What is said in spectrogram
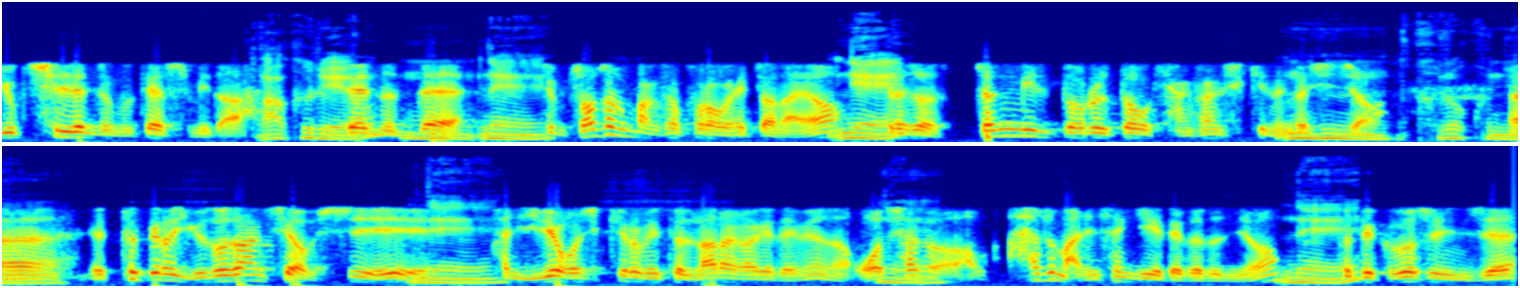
6, 7년 정도 됐습니다. 아 그래요? 됐는데 음, 네. 지금 조정 방사포라고 했잖아요. 네. 그래서 정밀도를 더욱 향상시키는 음, 것이죠. 그렇군요. 에, 특별한 유도 장치 없이 네. 한 250km 날아가게 되면 오차가 네. 아주 많이 생기게 되거든요. 네. 근데 그것을 이제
